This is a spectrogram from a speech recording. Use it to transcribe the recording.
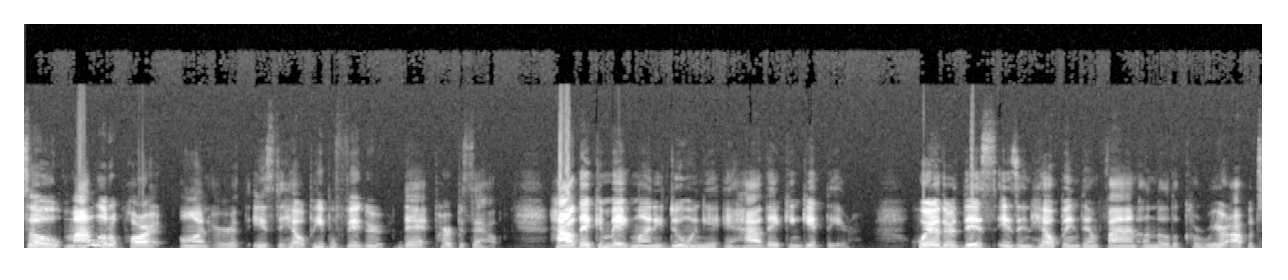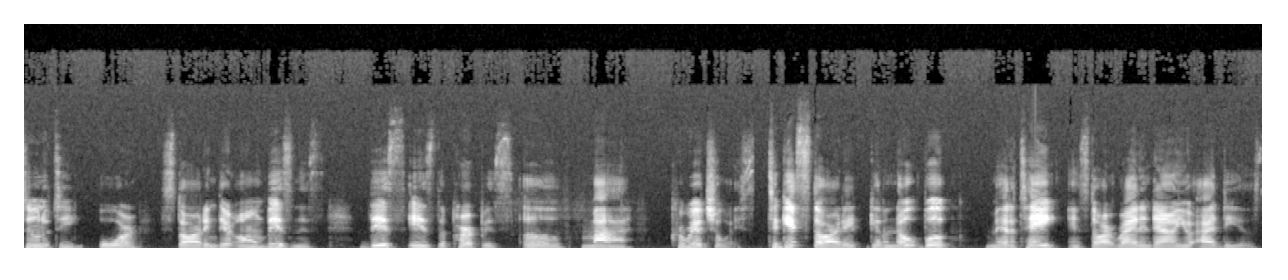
So, my little part on earth is to help people figure that purpose out, how they can make money doing it, and how they can get there. Whether this is in helping them find another career opportunity or starting their own business, this is the purpose of my career choice. To get started, get a notebook, meditate, and start writing down your ideas.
